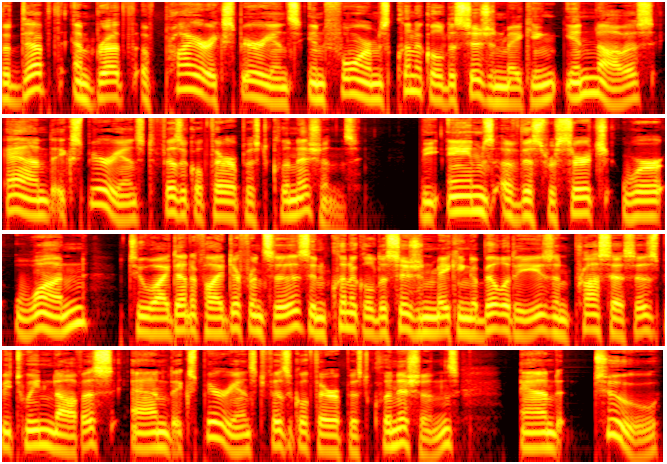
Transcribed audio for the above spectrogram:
The depth and breadth of prior experience informs clinical decision making in novice and experienced physical therapist clinicians. The aims of this research were 1 to identify differences in clinical decision making abilities and processes between novice and experienced physical therapist clinicians, and 2.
